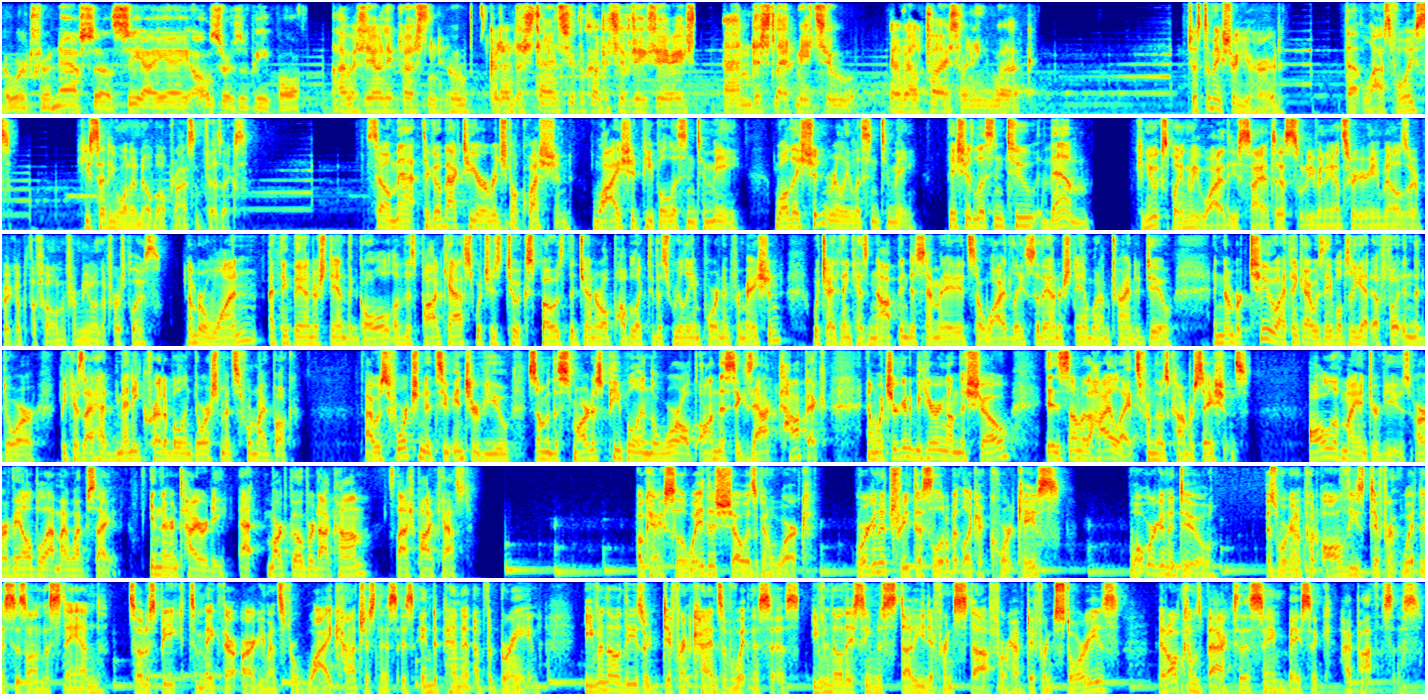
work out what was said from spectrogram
I worked for NASA, CIA, all sorts of people. I was the only person who could understand superconductivity theories and this led me to Nobel Prize winning work. Just to make sure you heard, that last voice, he said he won a Nobel Prize in physics. So, Matt, to go back to your original question, why should people listen to me? Well, they shouldn't really listen to me. They should listen to them. Can you explain to me why these scientists would even answer your emails or pick up the phone from you in the first place? Number one, I think they understand the goal of this podcast, which is to expose the general public to this really important information, which I think has not been disseminated so widely. So they understand what I'm trying to do. And number two, I think I was able to get a foot in the door because I had many credible endorsements for my book. I was fortunate to interview some of the smartest people in the world on this exact topic. And what you're going to be hearing on the show is some of the highlights from those conversations. All of my interviews are available at my website, in their entirety at markgober.com slash podcast. Okay, so the way this show is going to work, we're going to treat this a little bit like a court case. What we're going to do is we're going to put all these different witnesses on the stand, so to speak, to make their arguments for why consciousness is independent of the brain. Even though these are different kinds of witnesses, even though they seem to study different stuff or have different stories, it all comes back to the same basic hypothesis.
